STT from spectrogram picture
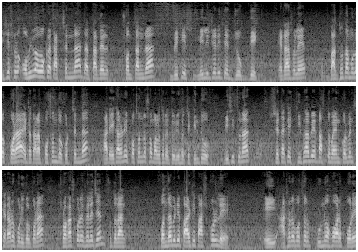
বিশেষ করে অভিভাবকরা চাচ্ছেন না তাদের সন্তানরা ব্রিটিশ মিলিটারিতে যোগ দিক। এটা আসলে বাধ্যতামূলক করা, এটা তারা পছন্দ করছেন না, আর এ কারণেই প্রচণ্ড সমালোচনা তৈরি হচ্ছে। কিন্তু ঋষি সুনাক সেটাকে কীভাবে বাস্তবায়ন করবেন সেটারও পরিকল্পনা প্রকাশ করে ফেলেছেন। সুতরাং কনজারভেটিভ পার্টি পাশ করলে এই আঠারো বছর পূর্ণ হওয়ার পরে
